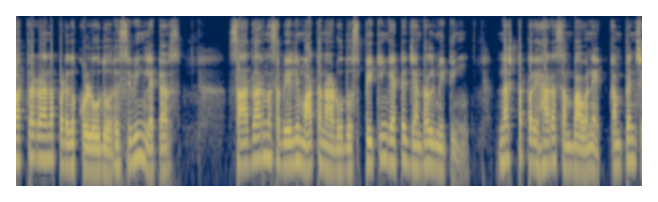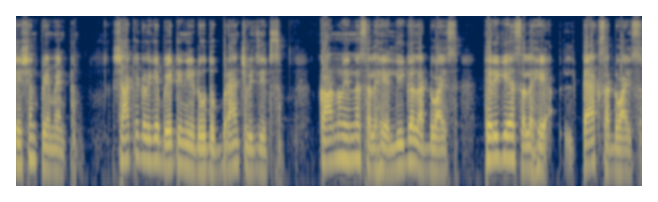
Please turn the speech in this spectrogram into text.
ಪತ್ರಗಳನ್ನು ಪಡೆದುಕೊಳ್ಳುವುದು ರಿಸೀವಿಂಗ್ ಲೆಟರ್ಸ್ ಸಾಧಾರಣ ಸಭೆಯಲ್ಲಿ ಮಾತನಾಡುವುದು speaking at a general meeting ನಷ್ಟ ಪರಿಹಾರ ಸಂಭಾವನೆ ಕಂಪೆನ್ಸೇಷನ್ ಪೇಮೆಂಟ್ ಶಾಖೆಗಳಿಗೆ ಭೇಟಿ ನೀಡುವುದು ಬ್ರಾಂಚ್ ವಿಸಿಟ್ಸ್ ಕಾನೂನಿನ ಸಲಹೆ ಲೀಗಲ್ ಅಡ್ವೈಸ್ ತೆರಿಗೆಯ ಸಲಹೆ ಟ್ಯಾಕ್ಸ್ ಅಡ್ವೈಸ್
